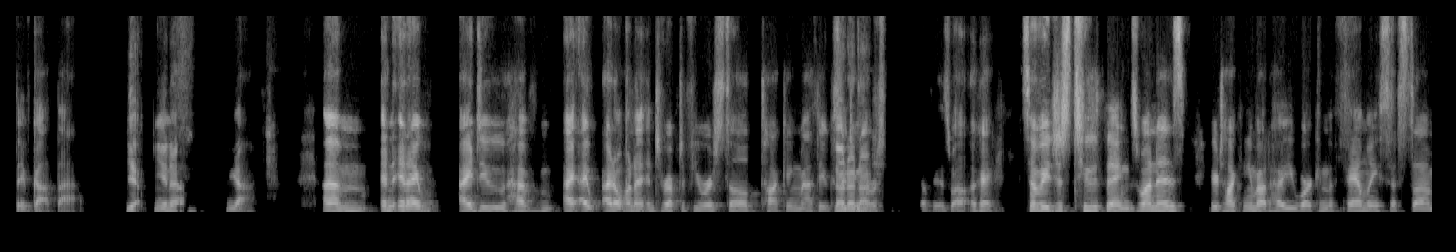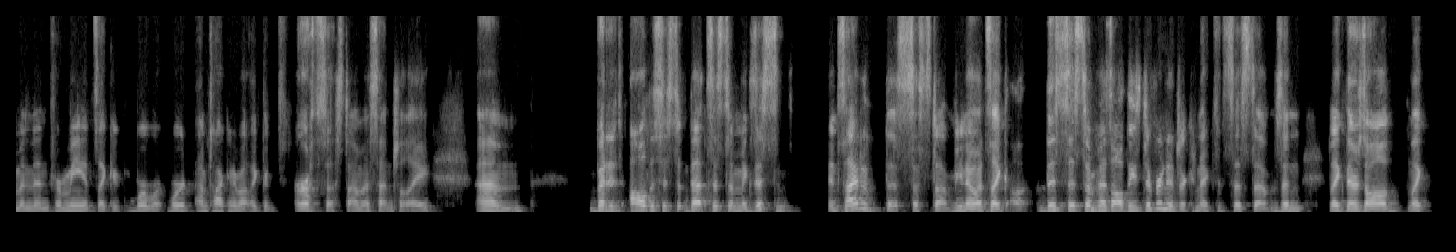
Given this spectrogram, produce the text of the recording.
they've got that. Yeah. You know. Yeah. Um and and I I do have I I, I don't want to interrupt if you were still talking Matthew no, no, no. Sophie as well. Okay. So we just two things. One is you're talking about how you work in the family system. And then for me, it's like, we're, we're, I'm talking about like the earth system essentially. Um, but it's all the system, that system exists in, inside of this system you know it's like uh, this system has all these different interconnected systems and like there's all like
